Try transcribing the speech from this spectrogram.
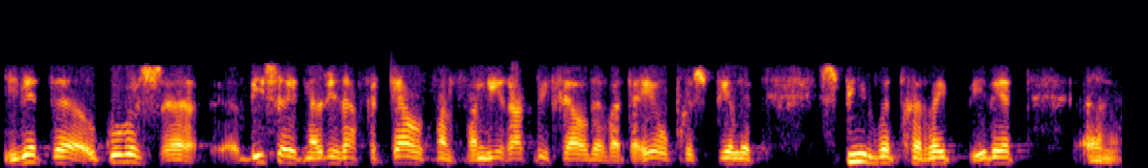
Jy weet uh Okobus uh Bise het nou die dag vertel van van die rugbyvelde wat hy opgespeel het. Spierwit geryp, jy weet uh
